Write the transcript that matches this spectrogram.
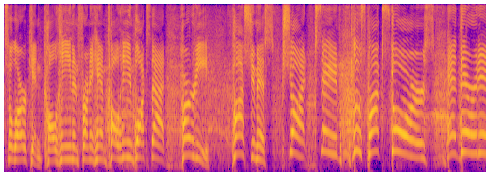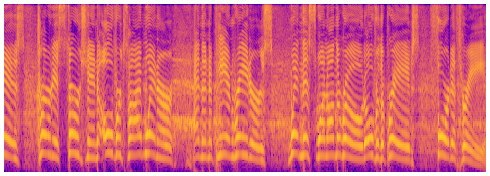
To Larkin, Colhane in front of him. Colhane blocks that. Hardy Posthumus, shot, save, loose puck, scores, and there it is. Curtis Sturgeon, overtime winner, and the Nepean Raiders win this one on the road over the Braves, four to three.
